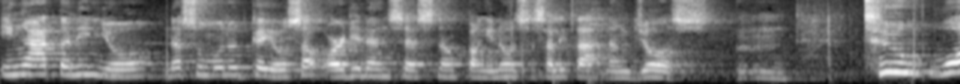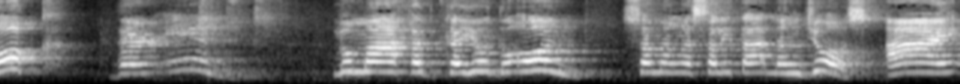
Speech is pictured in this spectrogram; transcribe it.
ingatan ninyo na sumunod kayo sa ordinances ng Panginoon sa salita ng Diyos. to walk therein. Lumakad kayo doon sa mga salita ng Diyos. I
